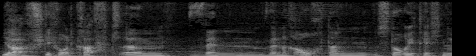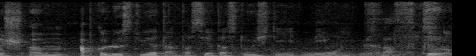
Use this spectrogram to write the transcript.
Ja, Stichwort Kraft. Ähm, wenn, wenn Rauch dann storytechnisch ähm, abgelöst wird, dann passiert das durch die Neonkraft, genau.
